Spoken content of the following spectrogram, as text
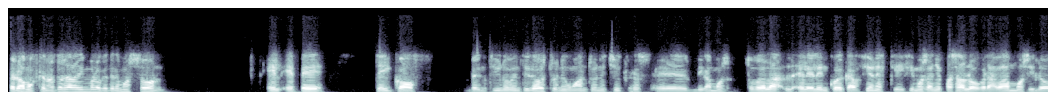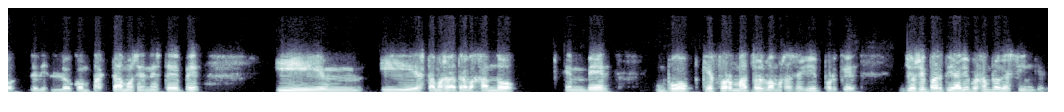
Pero vamos, que nosotros ahora mismo lo que tenemos son el EP Take Off 21-22, 21-22, que es, eh, digamos, todo la- el elenco de canciones que hicimos el año pasado, lo grabamos y lo, lo compactamos en este EP. Y, y estamos ahora trabajando en ver un poco qué formatos vamos a seguir, porque yo soy partidario, por ejemplo, de single,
